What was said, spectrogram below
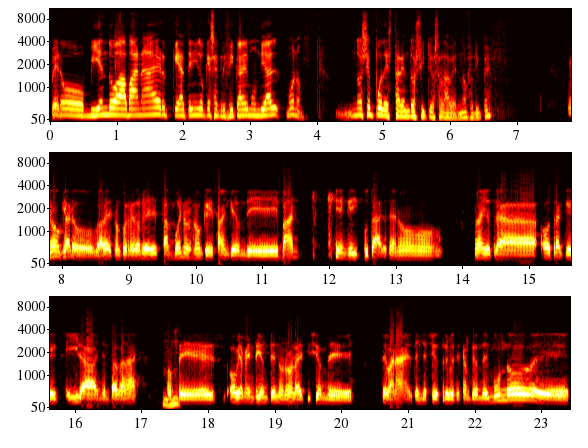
pero viendo a Van Aert que ha tenido que sacrificar el Mundial, bueno, no se puede estar en dos sitios a la vez, ¿no, Felipe? No, claro, a ver, son corredores tan buenos, ¿no? Que saben que donde van tienen que disputar, o sea, no, no hay otra otra que, que ir a intentar ganar. Entonces, uh -huh. obviamente yo entiendo, ¿no? La decisión de, de Van Aert, él ha sido tres veces campeón del mundo, eh,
